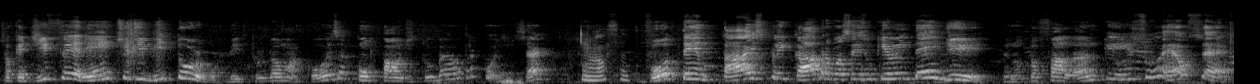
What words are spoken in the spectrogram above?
Só que é diferente de biturbo. Biturbo é uma coisa, Compound Turbo é outra coisa, certo? Nossa. Vou tentar explicar para vocês o que eu entendi. Eu não tô falando que isso é o certo.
